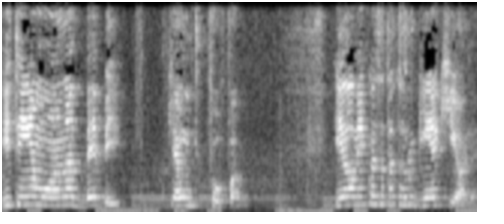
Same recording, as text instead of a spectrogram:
E tem a Moana bebê, que é muito fofa. E ela vem com essa tartaruguinha aqui, olha.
